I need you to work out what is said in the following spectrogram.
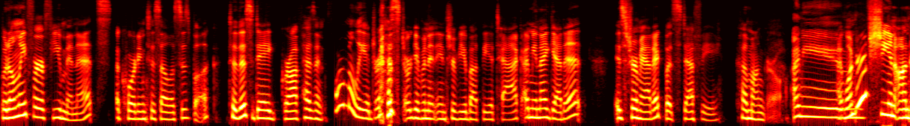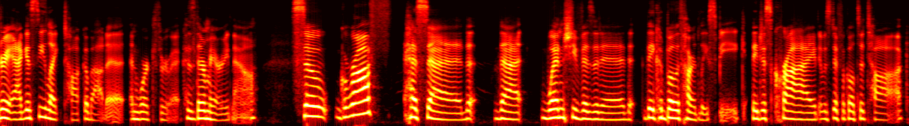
but only for a few minutes, according to Seles's book. To this day, Graf hasn't formally addressed or given an interview about the attack. I mean, I get it. It's traumatic, but Steffi, come on, girl. I mean, I wonder if she and Andre Agassi like talk about it and work through it because they're married now. So Graf has said that when she visited, they could both hardly speak. They just cried. It was difficult to talk.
